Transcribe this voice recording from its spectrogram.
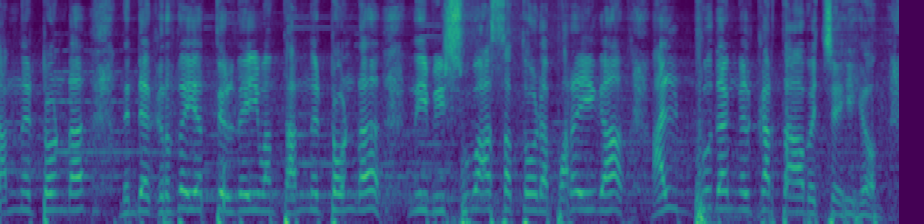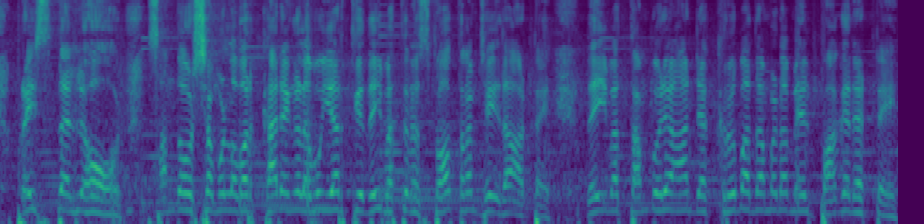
തന്നിട്ടുണ്ട് നിന്റെ ഹൃദയത്തിൽ ദൈവം തന്നിട്ടുണ്ട് നീ വിശ്വാസത്തോടെ പറയുക അത്ഭുതങ്ങൾ കർത്താവ് ചെയ്യും പ്രൈസ്. സന്തോഷമുള്ളവർ കരങ്ങൾ ഉയർത്തി ദൈവത്തിന് സ്തോത്രം ചെയ്താട്ടെ. ദൈവ തമ്പുരാന്റെ കൃപ നമ്മുടെ മേൽ പകരട്ടെ.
